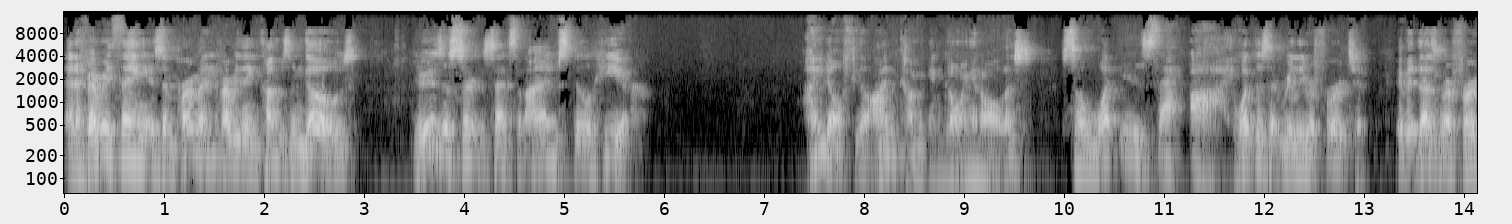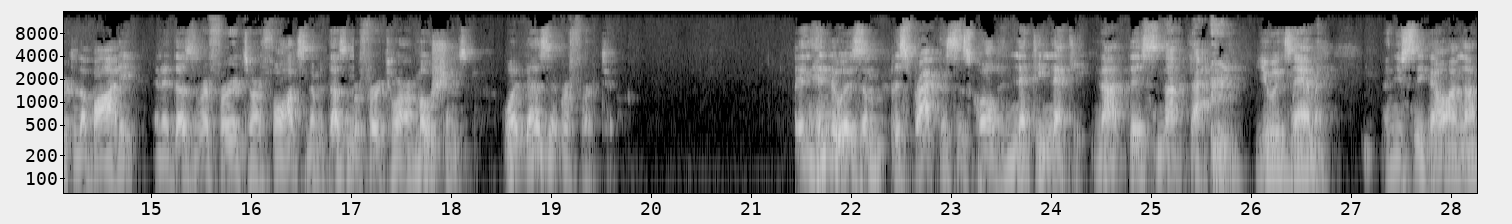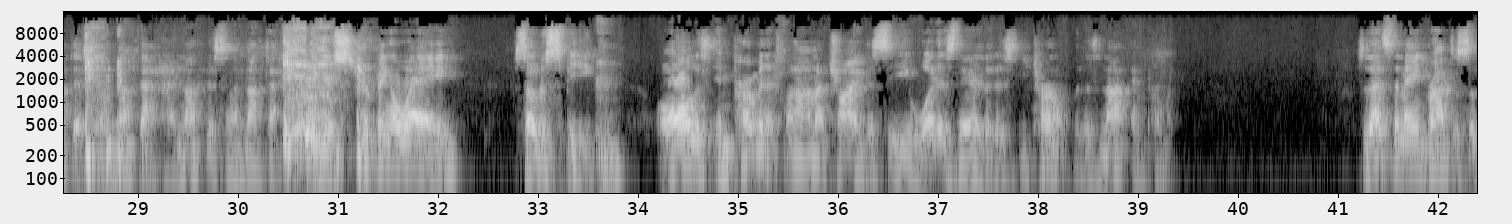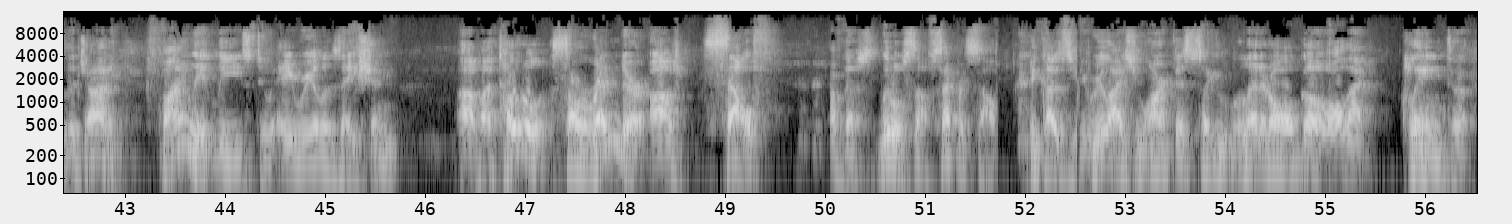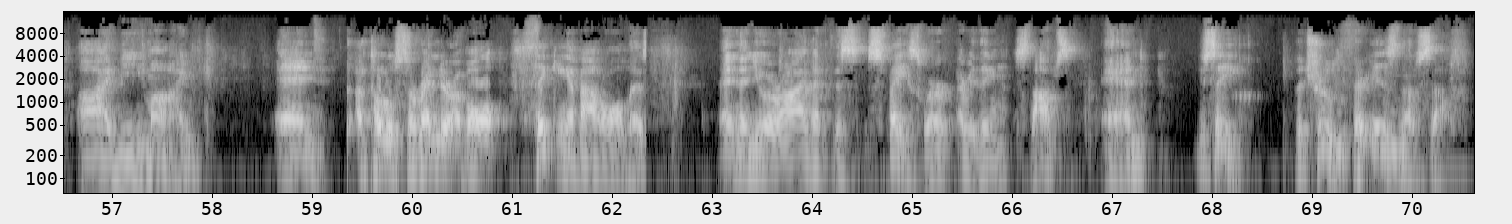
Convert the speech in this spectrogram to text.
And if everything is impermanent, if everything comes and goes, there is a certain sense that I'm still here. I don't feel I'm coming and going in all this. So, what is that I? What does it really refer to? If it doesn't refer to the body, and it doesn't refer to our thoughts, and if it doesn't refer to our emotions, what does it refer to? In Hinduism, this practice is called neti neti. Not this, not that. You examine and you see, no, I'm not this, I'm not that, I'm not this, and I'm not that. And you're stripping away, so to speak, all this impermanent phenomena, trying to see what is there that is eternal, that is not impermanent. So that's the main practice of the jnani. Finally, it leads to a realization of a total surrender of self, of the little self, separate self, because you realize you aren't this, so you let it all go, all that cling to I, me, mine, and a total surrender of all thinking about all this. And then you arrive at this space where everything stops and you see the truth. There is no self.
